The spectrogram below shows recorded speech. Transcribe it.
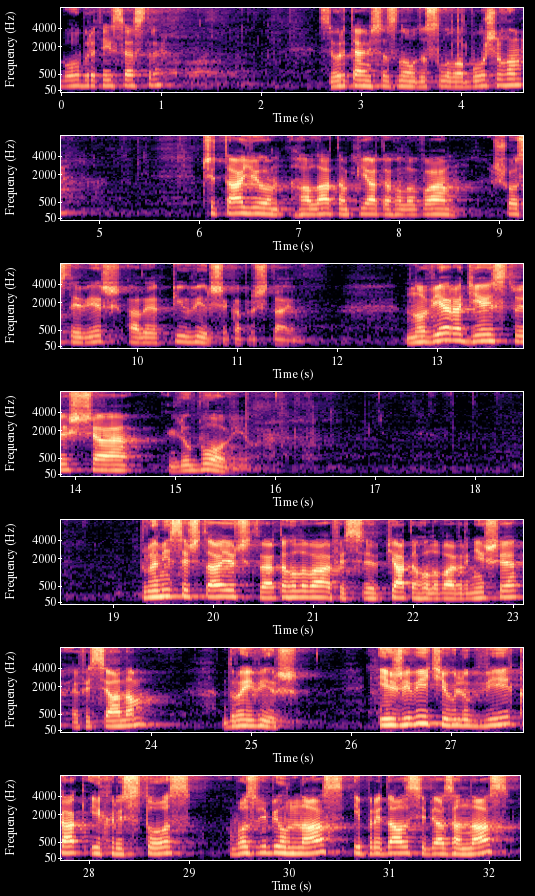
Богу, брати і сестри. Звертаємося знову до Слова Божого. Читаю Галатам 5 голова, 6 вірш, але піввіршика прочитаю. Но вера, действующая любов'ю. Друге місце читаю, 4 голова, 5 голова, верніше, Ефесянам, другий вірш. «И живите в любви, как и Христос возлюбил нас и предал себя за нас,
